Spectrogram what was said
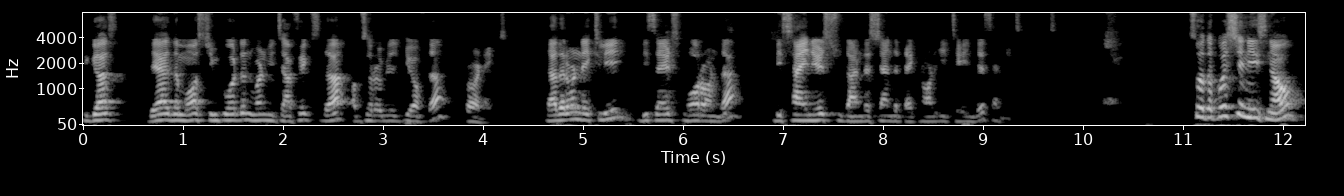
because they are the most important one which affects the observability of the product. The other one actually decides more on the designers should understand the technology changes and experience. So the question is now,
